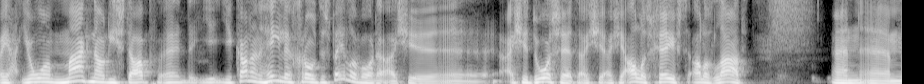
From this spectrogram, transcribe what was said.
Maar ja, jongen, maak nou die stap. Eh, je, je kan een hele grote speler worden als je, eh, als je doorzet. Als je, als je alles geeft, alles laat. En ehm,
